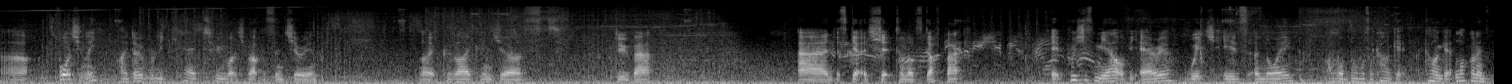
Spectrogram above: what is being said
Uh, fortunately, I don't really care too much about the Centurion. Like, because I can just do that and just get a shit ton of stuff back. It pushes me out of the area, which is annoying. Oh balls, I can't get I can't get lock on him.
